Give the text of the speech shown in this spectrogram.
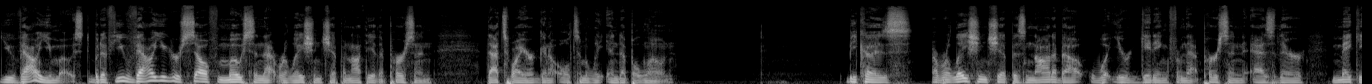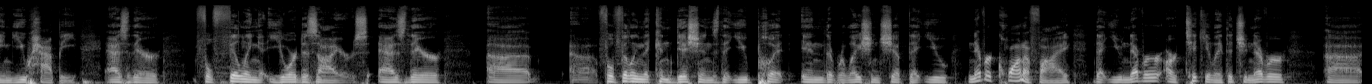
you value most. But if you value yourself most in that relationship and not the other person, that's why you're going to ultimately end up alone. Because a relationship is not about what you're getting from that person as they're making you happy, as they're fulfilling your desires, as they're uh, uh, fulfilling the conditions that you put in the relationship that you never quantify, that you never articulate, that you never uh,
